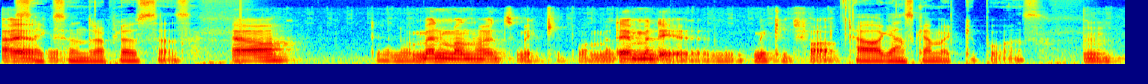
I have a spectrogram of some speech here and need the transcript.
jag- 600 plus alltså. ja det är nog, men man har inte så mycket på. Men det, men det är mycket farligt. Ja, ganska mycket på alltså. Mm.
